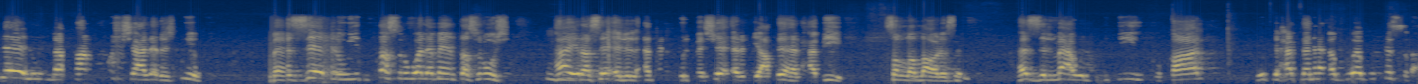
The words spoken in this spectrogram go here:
زالوا ما قاموش على رجليهم. ما زالوا ينتصروا ولا ما ينتصروش. هاي رسائل الامل والبشائر اللي يعطيها الحبيب صلى الله عليه وسلم. هز المعول الجديد وقال فتحت لنا أبواب كسرى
